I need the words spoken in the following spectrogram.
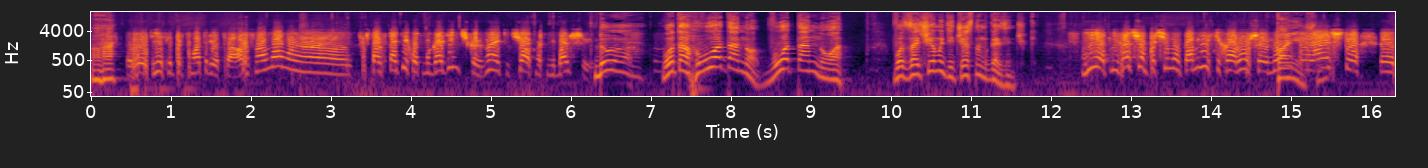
Ага. вот, если присмотреться. А в основном э, в, в таких вот магазинчиках, знаете, частных, небольших. Да, вот, а- вот оно, вот оно. Вот зачем эти частные магазинчики? Нет, ни зачем, почему? Там есть и хорошие, но Конечно. бывает, что э,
